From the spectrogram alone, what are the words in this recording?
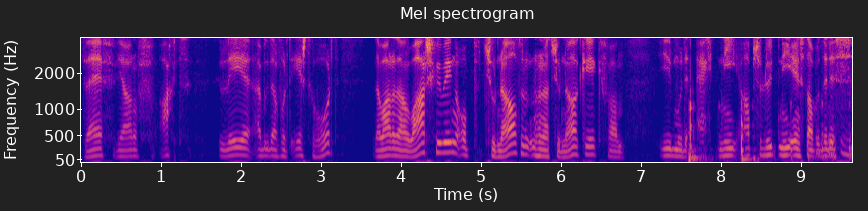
vijf, jaar of acht geleden heb ik dat voor het eerst gehoord. Dan waren dan waarschuwingen op het journaal, toen ik nog naar het journaal keek, van hier moet je echt niet, absoluut niet instappen. Dit is,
